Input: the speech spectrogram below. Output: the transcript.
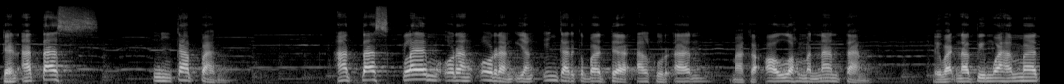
Dan atas ungkapan atas klaim orang-orang yang ingkar kepada Al-Qur'an, maka Allah menantang lewat Nabi Muhammad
